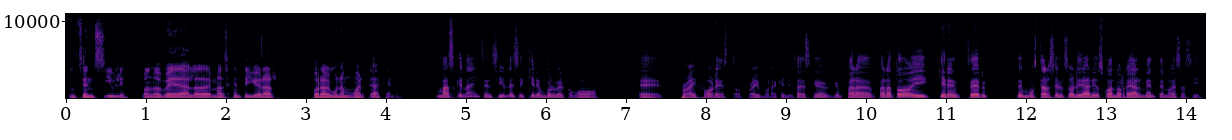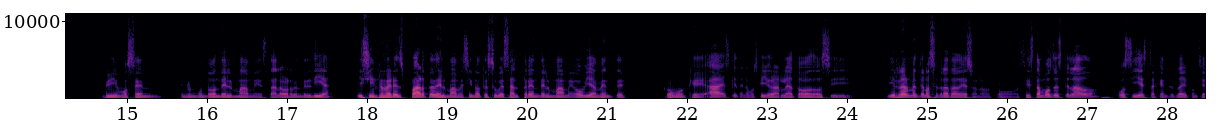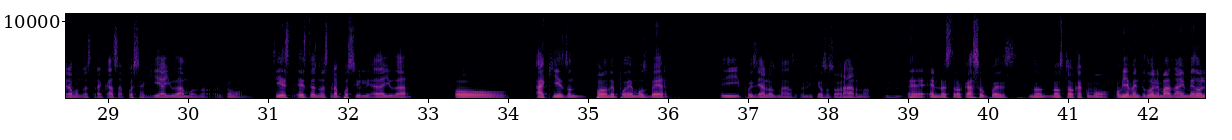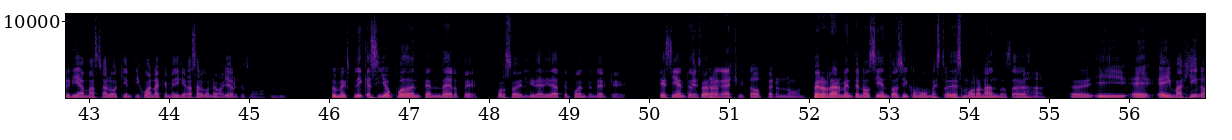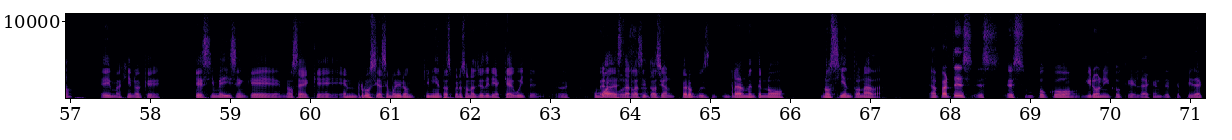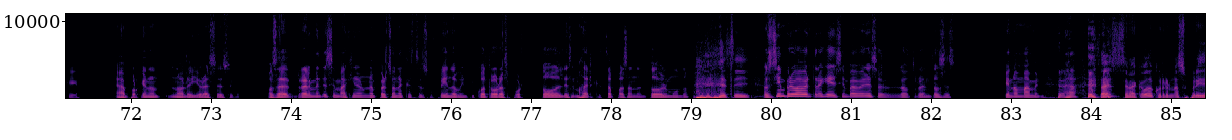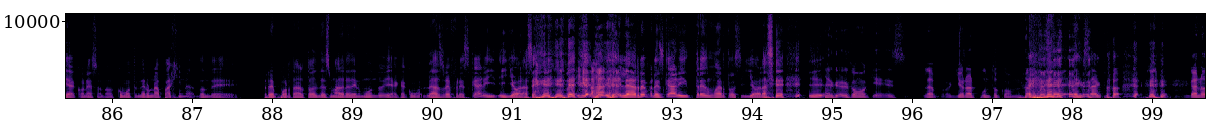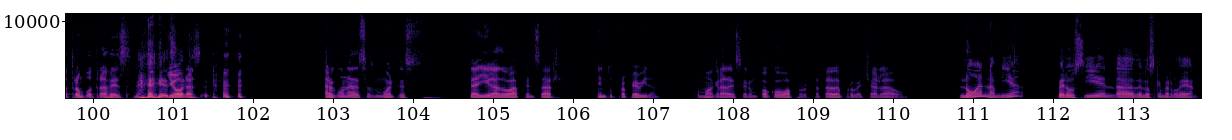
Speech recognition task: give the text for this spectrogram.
insensible cuando ve a la demás gente llorar por alguna muerte ajena. Más que nada insensible, se quieren volver como eh, pray for esto, pray for aquello, ¿sabes? Que, para, para todo y quieren ser, demostrarse solidarios cuando realmente no es así. Vivimos en, en un mundo donde el mame está a la orden del día y si no eres parte del mame, si no te subes al tren del mame, obviamente como que, ah, es que tenemos que llorarle a todos y, y realmente no se trata de eso, ¿no? Como si estamos de este lado o si esta gente es la que consideramos nuestra casa, pues aquí ayudamos, ¿no? Como si esta es nuestra posibilidad de ayudar o aquí es donde, por donde podemos ver y pues ya los más religiosos orar, ¿no? Eh, en nuestro caso, pues nos toca como, obviamente duele más, a mí me dolería más algo aquí en Tijuana que me dijeras algo en Nueva York, es como, tú me explicas si yo puedo entenderte, por solidaridad te puedo entender que, que sientes, pero... gacho y todo, pero no... Pero realmente no siento así como me estoy desmoronando, ¿sabes? Eh, y e, e, imagino, e imagino que, que si me dicen que, no sé, que en Rusia se murieron 500 personas, yo diría, ¿qué agüite? Eh, ¿Cómo ha de estar la situación? Pero pues realmente no no siento nada. Aparte es, es, es, un poco irónico que la gente te pida que, ah, ¿por qué no, no le lloras eso? O sea, ¿realmente se imaginan una persona que esté sufriendo 24 horas por todo el desmadre que está pasando en todo el mundo? sí. O sea, siempre va a haber tragedia, siempre va a haber eso, el otro. Entonces, que no mamen. ¿Sabes? Se me acaba de ocurrir una super idea con eso, ¿no? Como tener una página donde reportar todo el desmadre del mundo y acá como le das refrescar y, lloras. le das refrescar y tres muertos y lloras. como que es llorar.com. Exacto. Ganó Trump otra vez. Lloras. ¿Alguna de esas muertes ¿Te ha llegado a pensar en tu propia vida? Como agradecer un poco o tratar de aprovecharla o... No en la mía, pero sí en la de los que me rodean.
